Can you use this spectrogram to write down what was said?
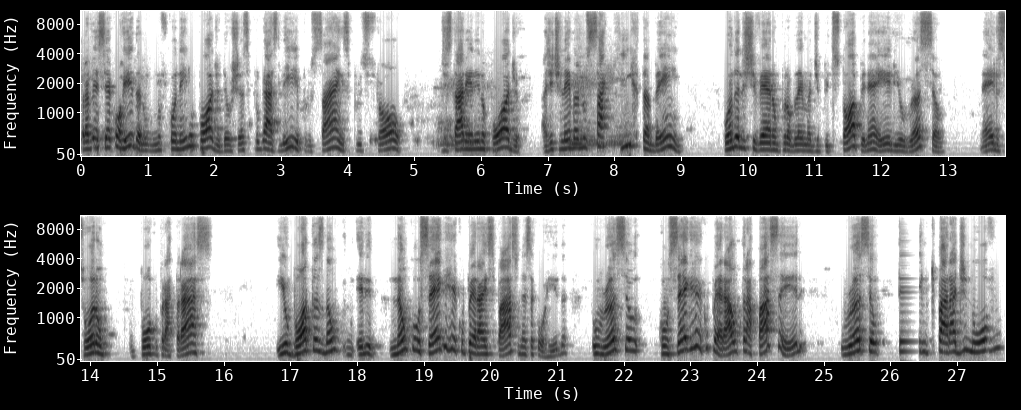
para vencer a corrida. Não, não, ficou nem no pódio. Deu chance para o Gasly, para o Sainz, para o Stroll de estarem ali no pódio. A gente lembra no Sakir também, quando eles tiveram um problema de pit stop, né? Ele e o Russell, né? Eles foram um pouco para trás e o Bottas não, ele não consegue recuperar espaço nessa corrida. O Russell consegue recuperar, ultrapassa ele. O Russell tem que parar de novo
